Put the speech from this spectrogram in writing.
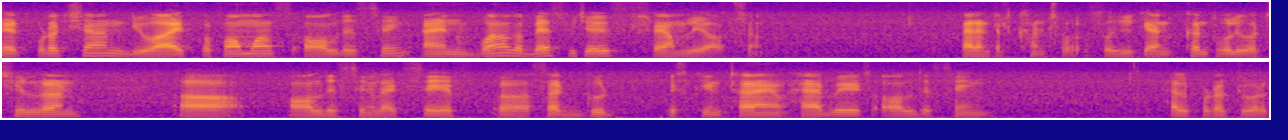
threat protection device performance all these things and one of the best features is family option parental control. So you can control your children uh, all these things like safe uh, set good screen time habits all these things help protect your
